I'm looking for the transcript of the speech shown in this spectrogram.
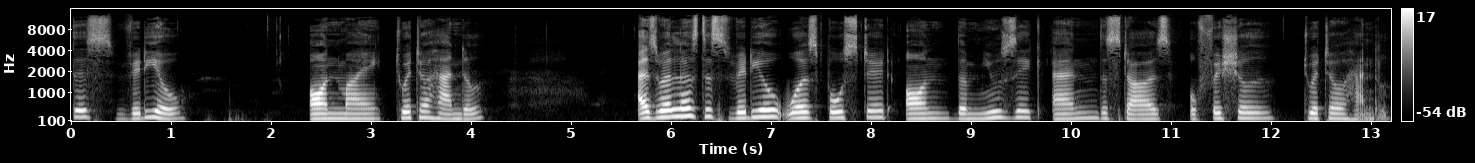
this video on my Twitter handle, as well as this video was posted on the Music and the Stars official Twitter handle.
